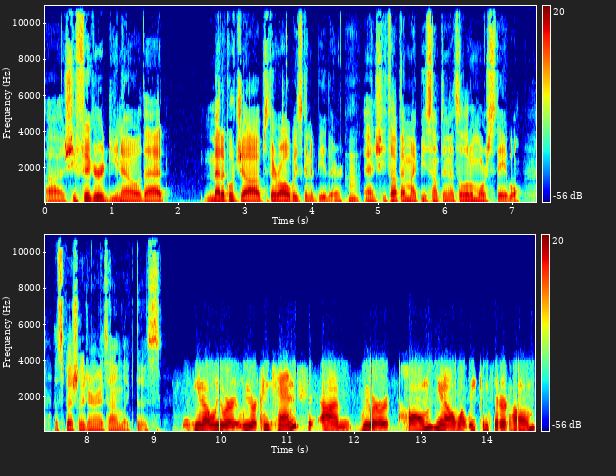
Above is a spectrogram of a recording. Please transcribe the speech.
Uh, she figured, you know, that medical jobs, they're always going to be there. Hmm. And she thought that might be something that's a little more stable, especially during a time like this. You know, we were we were content. Um, we were home. You know, what we considered home,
